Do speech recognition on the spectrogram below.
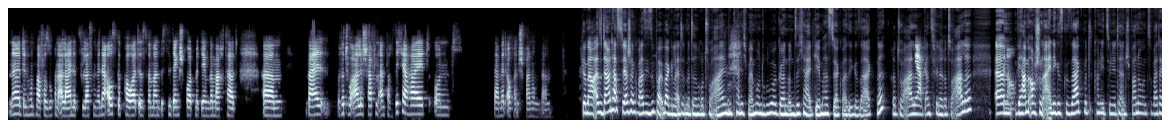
ne, den Hund mal versuchen alleine zu lassen, wenn er ausgepowert ist, wenn man ein bisschen Denksport mit dem gemacht hat. Ähm, weil Rituale schaffen einfach Sicherheit und damit auch Entspannung dann. Genau, also damit hast du ja schon quasi super übergeleitet mit den Ritualen. Wie kann ich meinem Hund Ruhe gönnen und Sicherheit geben, hast du ja quasi gesagt, ne? Rituale, ja. ganz viele Rituale. Ähm, genau. Wir haben auch schon einiges gesagt mit konditionierter Entspannung und so weiter.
